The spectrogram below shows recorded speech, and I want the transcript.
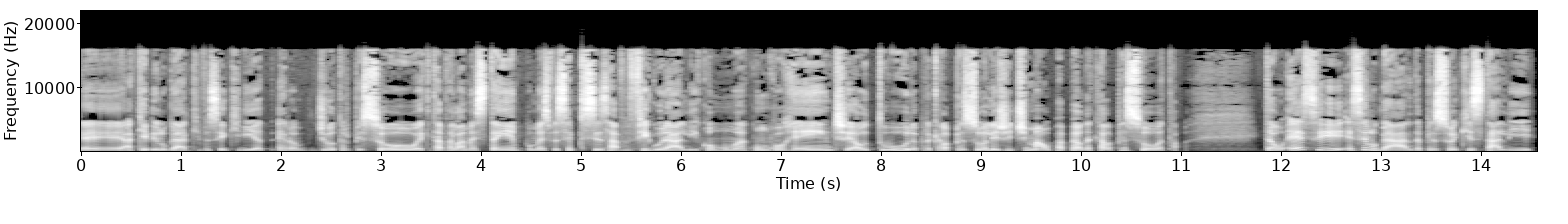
é, aquele lugar que você queria era de outra pessoa que estava lá mais tempo, mas você precisava figurar ali como uma concorrente à altura para aquela pessoa legitimar o papel daquela pessoa, tal. Então esse esse lugar da pessoa que está ali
